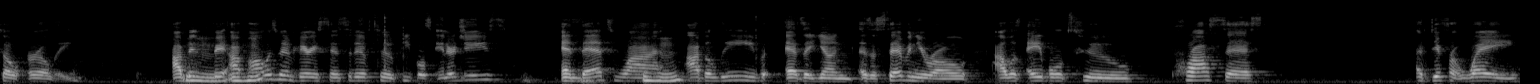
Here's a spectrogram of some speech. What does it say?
so early. I've been mm-hmm. I've mm-hmm. always been very sensitive to people's energies and that's why mm-hmm. I believe as a young as a 7-year-old I was able to process a different way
